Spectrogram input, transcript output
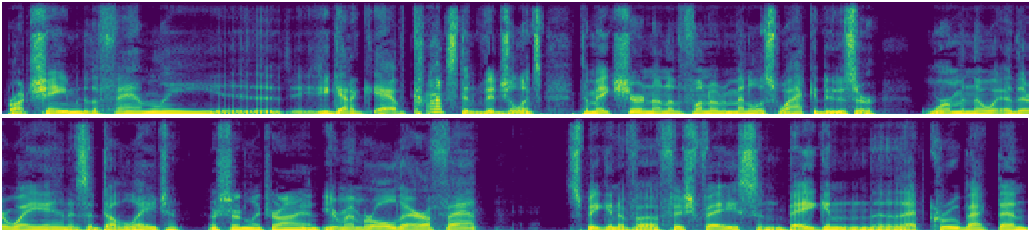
brought shame to the family. Uh, You got to have constant vigilance to make sure none of the fundamentalist wackadoos are worming their way, their way in as a double agent. they're certainly trying. You remember old Arafat? Speaking of uh, Fish Face and Begin and uh, that crew back then,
